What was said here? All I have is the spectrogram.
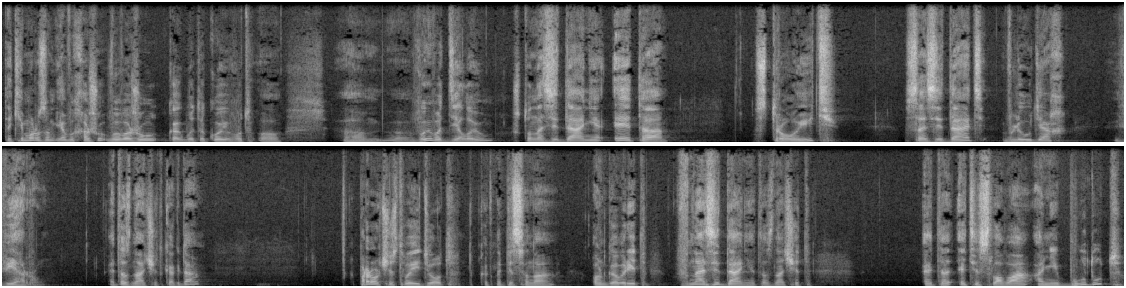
Таким образом, я выхожу, вывожу как бы такой вот э, э, вывод делаю, что назидание – это строить, созидать в людях веру. Это значит, когда пророчество идет, как написано, он говорит в назидание. Это значит, это, эти слова, они будут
